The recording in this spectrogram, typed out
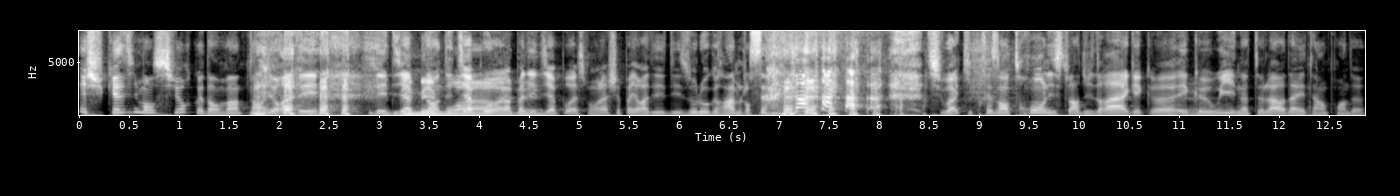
Et je suis quasiment sûre que dans 20 ans, il y aura des, des, diap- Des non, des diapos. pas des- diapos à ce moment-là, je sais pas, il y aura des, des hologrammes, j'en sais rien. tu vois, qui présenteront l'histoire du drag et que, et que oui, Not Allowed a été un point de.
